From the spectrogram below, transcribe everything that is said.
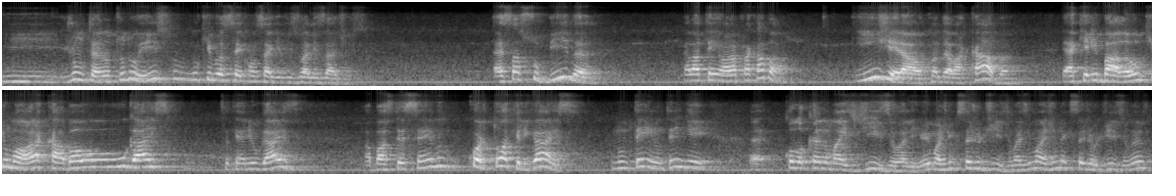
E juntando tudo isso, o que você consegue visualizar disso? Essa subida, ela tem hora para acabar. E em geral, quando ela acaba, é aquele balão que uma hora acaba o, o gás. Você tem ali o gás abastecendo, cortou aquele gás, não tem, não tem ninguém é, colocando mais diesel ali. Eu imagino que seja o diesel, mas imagina que seja o diesel mesmo.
